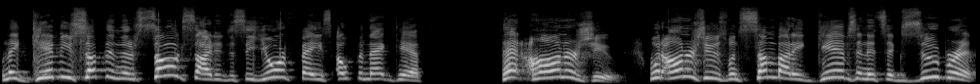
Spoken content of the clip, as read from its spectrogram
when they give you something, they're so excited to see your face open that gift, that honors you. What honors you is when somebody gives and it's exuberant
